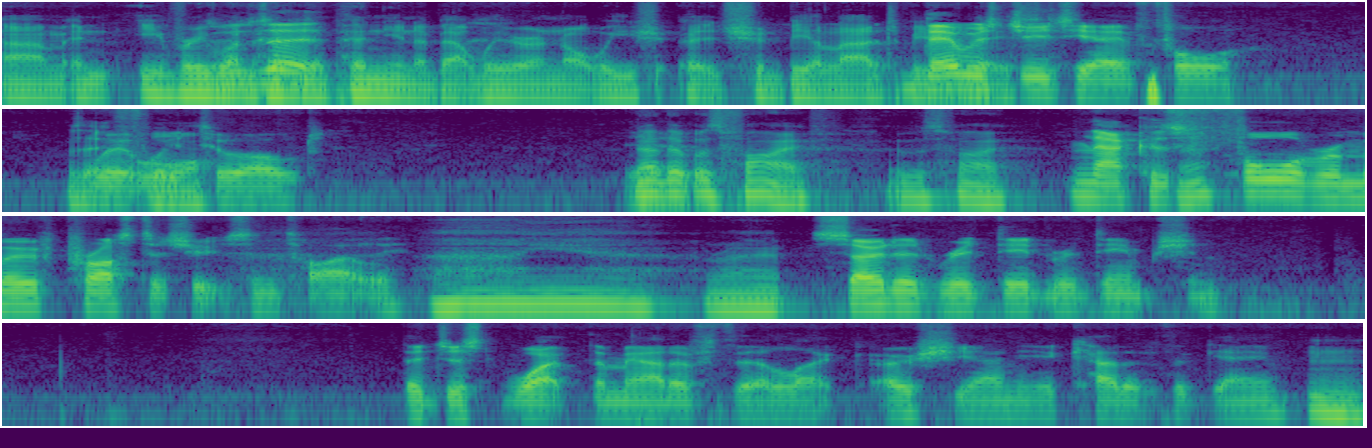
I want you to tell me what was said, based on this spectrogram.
um, and everyone Was had an opinion about whether or not we sh- it should be allowed to be. that was. GTA Four. Was that we're, 4 we're too old. No, Yeah. that was five. It was five. Nah, because four removed prostitutes entirely. Ah, yeah, right. So did Red Dead Redemption. They just wiped them out of the like Oceania cut of the game. Mm.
